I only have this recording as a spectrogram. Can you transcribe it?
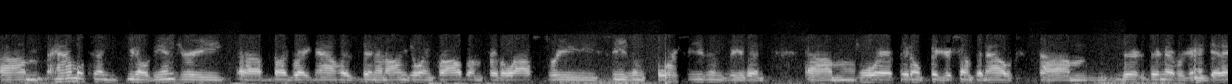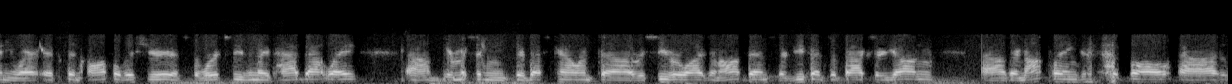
Um, Hamilton, you know, the injury uh, bug right now has been an ongoing problem for the last three seasons, four seasons even um, where if they don't figure something out, um, they're they're never going to get anywhere. It's been awful this year. It's the worst season they've had that way. Um, they're missing their best talent uh, receiver-wise on offense. Their defensive backs are young. Uh, they're not playing good football. Uh,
